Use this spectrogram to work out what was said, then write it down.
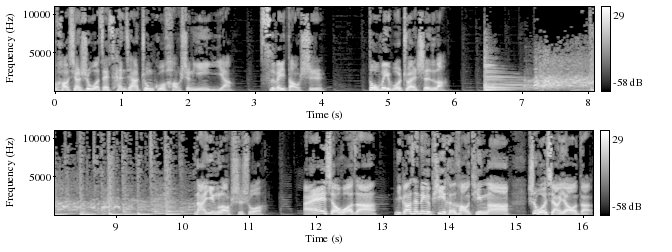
好像是我在参加《中国好声音》一样，四位导师都为我转身了。那英老师说：“哎，小伙子，你刚才那个屁很好听啊，是我想要的。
